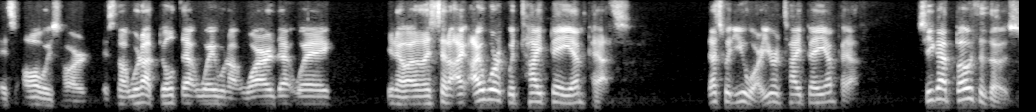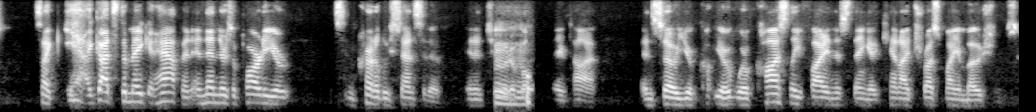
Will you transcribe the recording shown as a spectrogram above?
it's always hard. It's not. We're not built that way. We're not wired that way. You know, as I said, I, I work with Type A empaths. That's what you are. You're a Type A empath. So you got both of those. It's like, yeah, I got to make it happen. And then there's a part of you it's incredibly sensitive and intuitive Mhm. All at the same time. And so you're, you're we're constantly fighting this thing of can I trust my emotions?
